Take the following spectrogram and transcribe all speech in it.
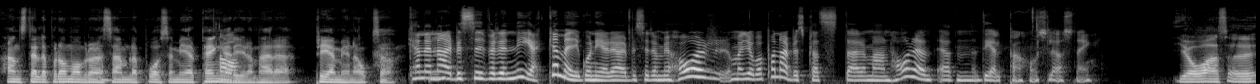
anställda på de områdena samla på sig mer pengar ja. i de här premierna också. Kan en arbetsgivare neka mig att gå ner i arbetstid om jag har, om man jobbar på en arbetsplats där man har en, en delpensionslösning? Ja, alltså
